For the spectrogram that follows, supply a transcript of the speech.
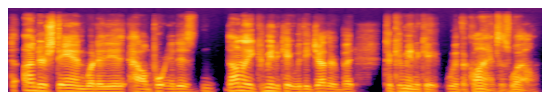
to understand what it is, how important it is, not only to communicate with each other, but to communicate with the clients as well.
